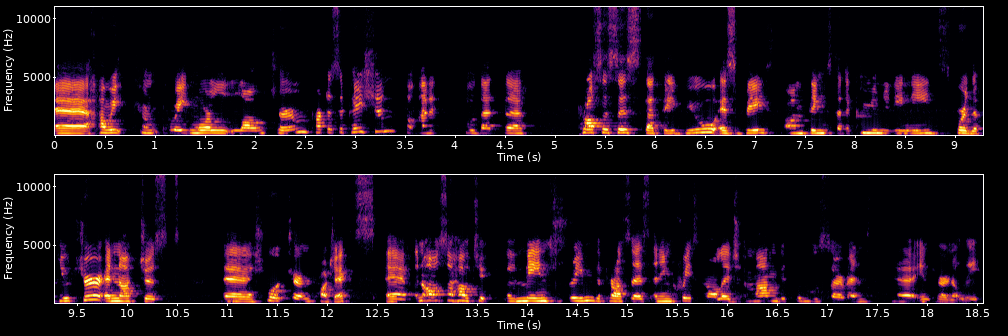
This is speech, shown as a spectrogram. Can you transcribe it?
uh, how we can create more long-term participation so that it, so that the processes that they do is based on things that the community needs for the future and not just uh, short-term projects, uh, and also how to uh, mainstream the process and increase knowledge among the civil servants uh, internally.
